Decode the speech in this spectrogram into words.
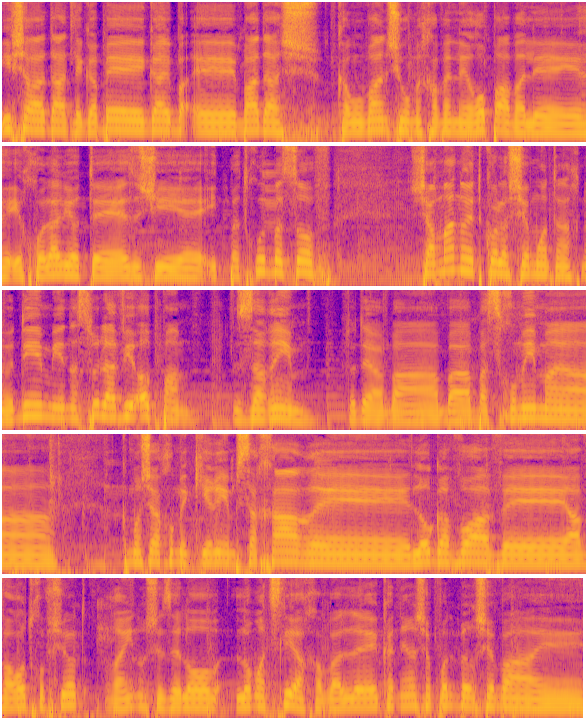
אי אפשר לדעת, לגבי גיא אה, בדש, כמובן שהוא מכוון לאירופה, אבל אה, יכולה להיות אה, איזושהי התפתחות בסוף. שמענו את כל השמות, אנחנו יודעים, ינסו להביא עוד פעם זרים, אתה יודע, ב- ב- בסכומים ה... כמו שאנחנו מכירים, שכר אה, לא גבוה והעברות חופשיות, ראינו שזה לא, לא מצליח, אבל אה, כנראה שהפועל באר שבע אה,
